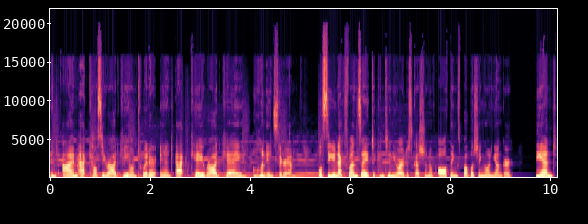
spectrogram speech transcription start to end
And I'm at Kelsey Rodkey on Twitter and at KRodK on Instagram. We'll see you next Wednesday to continue our discussion of all things publishing on Younger. The end.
